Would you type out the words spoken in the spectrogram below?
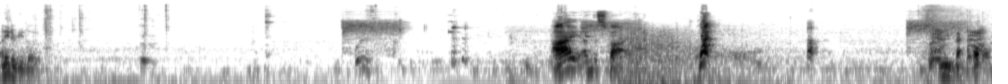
I need to reload. I am the spy. What? I need back. Uh oh.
